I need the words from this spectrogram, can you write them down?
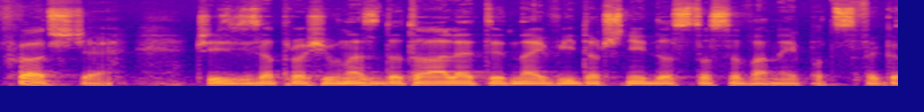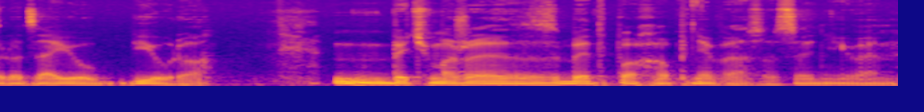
Wchodźcie. Cheesy zaprosił nas do toalety najwidoczniej dostosowanej pod swego rodzaju biuro. Być może zbyt pochopnie was oceniłem.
